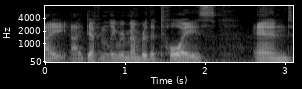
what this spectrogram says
I, I definitely remember the toys, and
